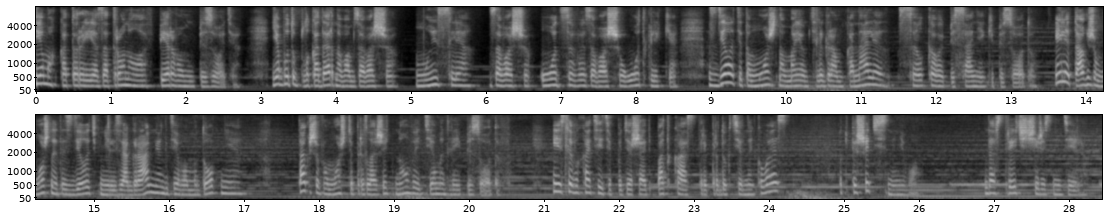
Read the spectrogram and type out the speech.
темах, которые я затронула в первом эпизоде? Я буду благодарна вам за ваши мысли, за ваши отзывы, за ваши отклики. Сделать это можно в моем телеграм-канале, ссылка в описании к эпизоду. Или также можно это сделать в Нельзяграмме, где вам удобнее. Также вы можете предложить новые темы для эпизодов. Если вы хотите поддержать подкаст «Репродуктивный квест», подпишитесь на него. До встречи через неделю.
